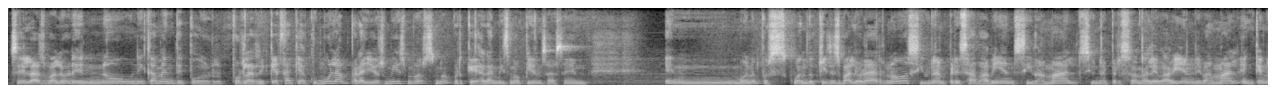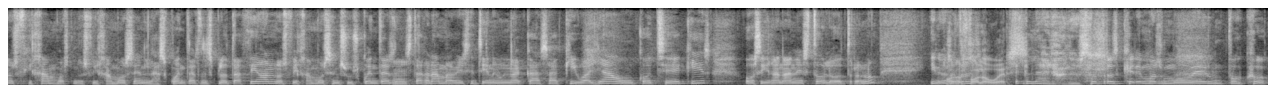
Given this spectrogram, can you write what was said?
se las valore no únicamente por, por, la riqueza que acumulan para ellos mismos, ¿no? porque ahora mismo piensas en, en, bueno, pues cuando quieres valorar ¿no? si una empresa va bien, si va mal, si una persona le va bien, le va mal, ¿en qué nos fijamos? Nos fijamos en las cuentas de explotación, nos fijamos en sus cuentas de Instagram a ver si tienen una casa aquí o allá o un coche X o si ganan esto o lo otro. ¿no? Y nosotros, o los followers. Claro, nosotros queremos mover un poco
